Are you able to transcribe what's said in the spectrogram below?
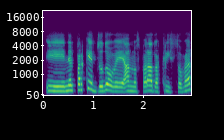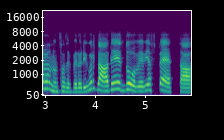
eh, nel parcheggio dove hanno sparato a Christopher, non so se ve lo ricordate, dove vi aspetta,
